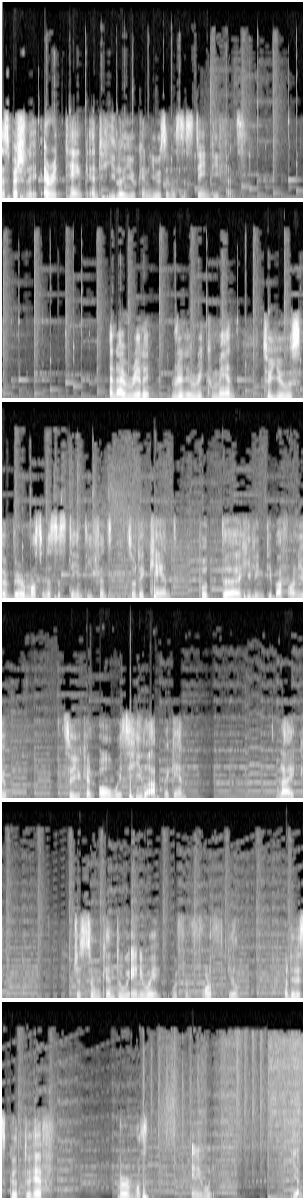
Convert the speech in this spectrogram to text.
Especially every tank and healer you can use in a sustained defense. And I really, really recommend to use a Veromos in a sustained defense so they can't put the healing debuff on you, so you can always heal up again. Like Jasun can do anyway with her fourth skill, but it is good to have Veromos anyway. Yep.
